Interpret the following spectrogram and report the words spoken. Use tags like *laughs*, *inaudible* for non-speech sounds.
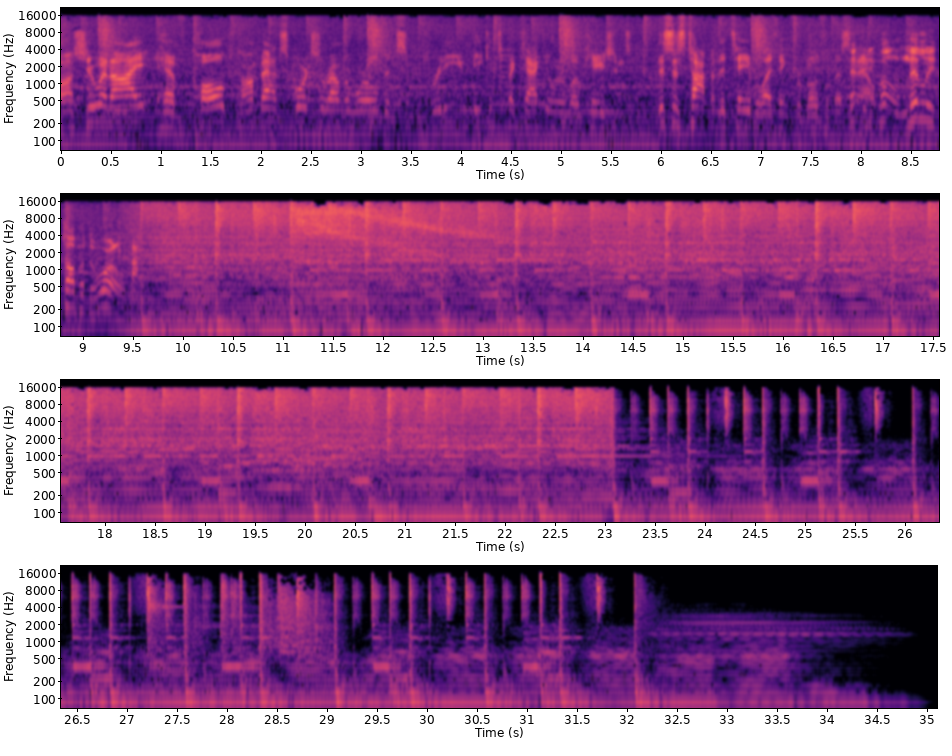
Ross, you and I have called combat sports around the world in some pretty unique and spectacular locations. This is top of the table, I think, for both of us now. Well, literally top of the world. *laughs*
